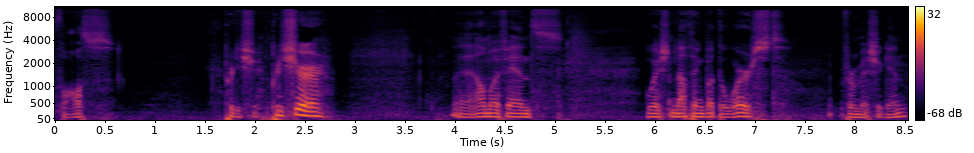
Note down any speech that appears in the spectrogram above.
False. Pretty sure. Pretty sure. Uh, Illinois fans wish nothing but the worst for Michigan.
